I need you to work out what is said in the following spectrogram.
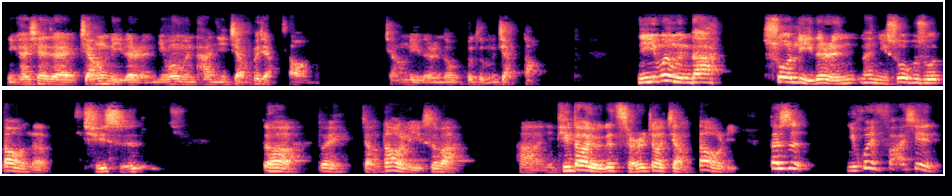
你看现在讲理的人，你问问他，你讲不讲道呢？讲理的人都不怎么讲道。你问问他，说理的人，那你说不说道呢？其实，啊，对，讲道理是吧？啊，你听到有一个词儿叫讲道理，但是。你会发现，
